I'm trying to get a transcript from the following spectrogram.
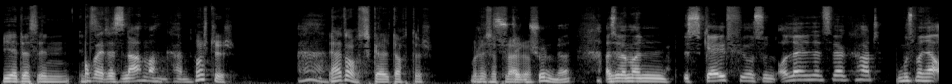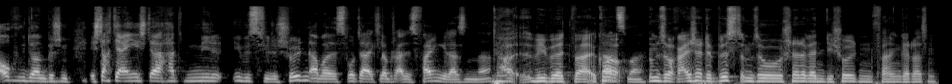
wie er das in, in Ob er das nachmachen kann. Richtig. Ah. Er hat auch das Geld, dachte ich. Oder ist er pleite? schon, ne? Also wenn man das Geld für so ein Online-Netzwerk hat, muss man ja auch wieder ein bisschen. Ich dachte ja eigentlich, der hat mir übelst viele Schulden, aber es wurde ja, glaube ich, alles fallen gelassen, ne? Ja, wie bei etwa. Guck mal. umso reicher du bist, umso schneller werden die Schulden fallen gelassen.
